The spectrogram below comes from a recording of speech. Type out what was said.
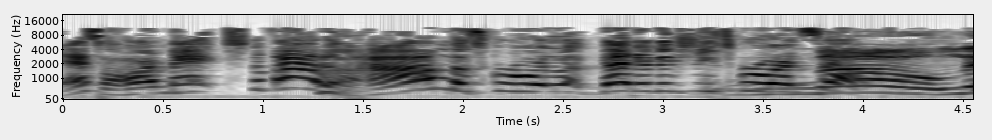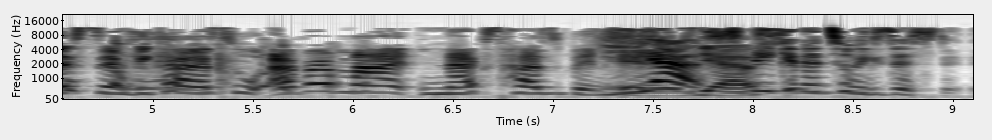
"That's a hard match to follow. I'm gonna screw her better than she screw herself." No, listen, because whoever my next husband is, Yes, Yes. speak it into existence.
